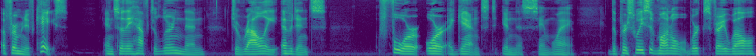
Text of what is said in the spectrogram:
affirmative case. And so they have to learn then to rally evidence for or against in this same way. The persuasive model works very well,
